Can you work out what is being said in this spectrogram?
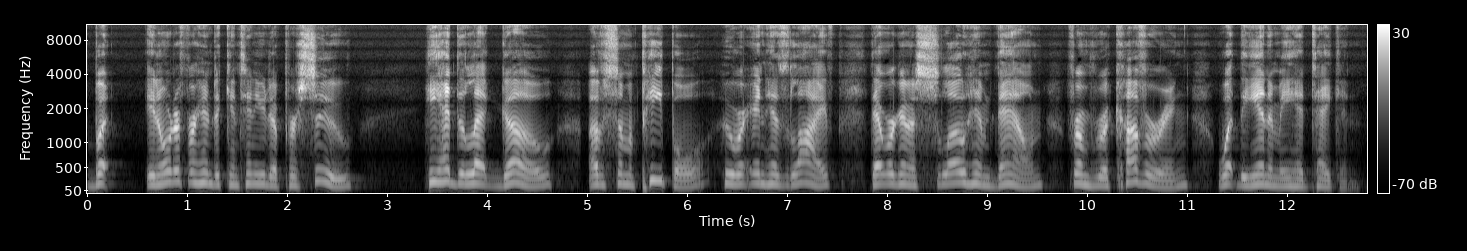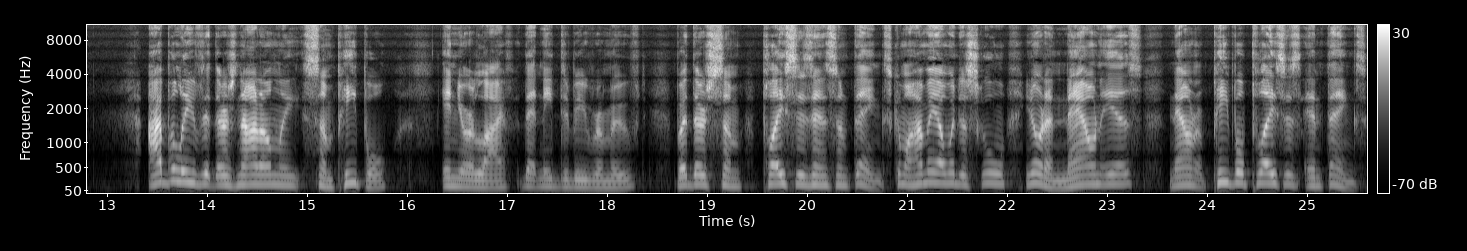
but in order for him to continue to pursue, he had to let go of some people who were in his life that were going to slow him down from recovering what the enemy had taken. I believe that there's not only some people in your life that need to be removed, but there's some places and some things. Come on, how many of y'all went to school? You know what a noun is? Noun are people, places, and things.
